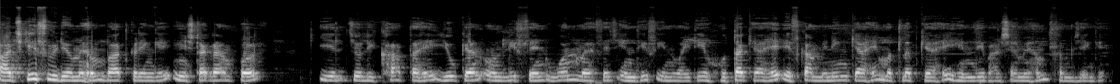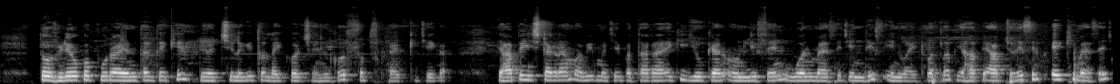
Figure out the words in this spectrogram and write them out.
आज की इस वीडियो में हम बात करेंगे इंस्टाग्राम पर ये जो लिखा आता है you can only send one message in this invite ये होता क्या है, इसका मीनिंग क्या है मतलब क्या है, हिंदी भाषा में हम समझेंगे। तो वीडियो को पूरा एंड तक देखिए वीडियो अच्छी लगी तो लाइक और चैनल को सब्सक्राइब कीजिएगा। यहाँ पे इंस्टाग्राम अभी मुझे बता रहा है कि you can only send one message in this invite मतलब यहाँ पे आप जो है, सिर्फ़ एक ही मैसेज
